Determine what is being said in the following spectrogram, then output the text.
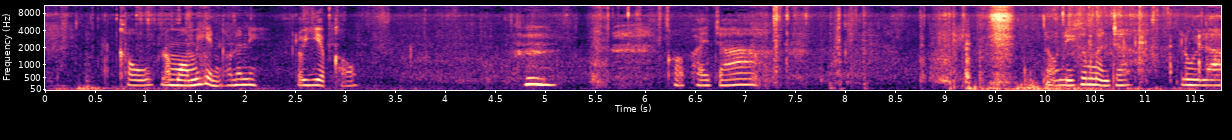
ๆเขาเรามองไม่เห็นเขานั่นนี่เราเหยียบเขาขออภัยจ้าดอกนี้ก็เหมือนจะโรยลา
